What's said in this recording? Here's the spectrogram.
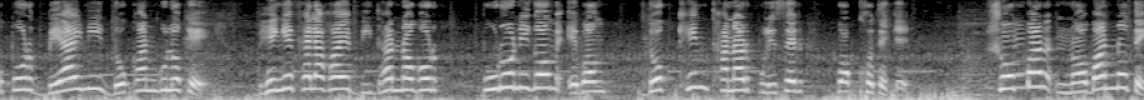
ওপর বেআইনি দোকানগুলোকে ভেঙে ফেলা হয় বিধাননগর পুর নিগম এবং দক্ষিণ থানার পুলিশের পক্ষ থেকে। সোমবার নবান্নতে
